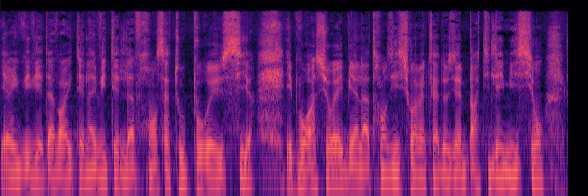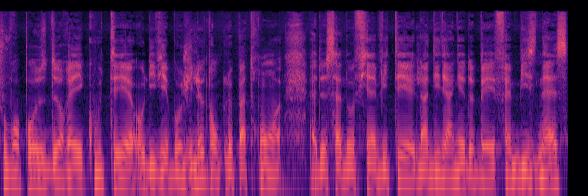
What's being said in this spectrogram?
Eric Vivier d'avoir été l'invité de la France à tout pour réussir. Et pour assurer eh bien la transition avec la deuxième partie de l'émission, je vous propose de réécouter Olivier Beaugilleux, donc le patron de Sanofi, invité lundi dernier de BFM Business.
